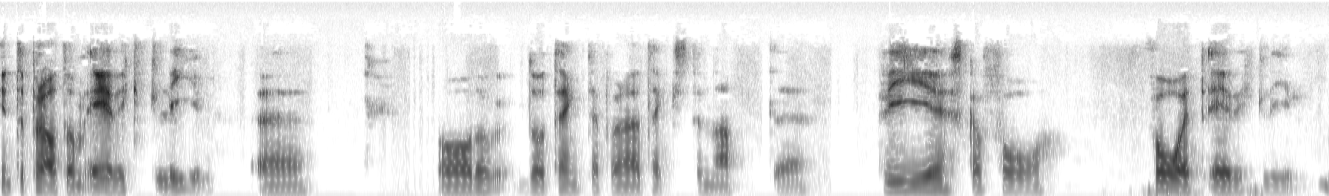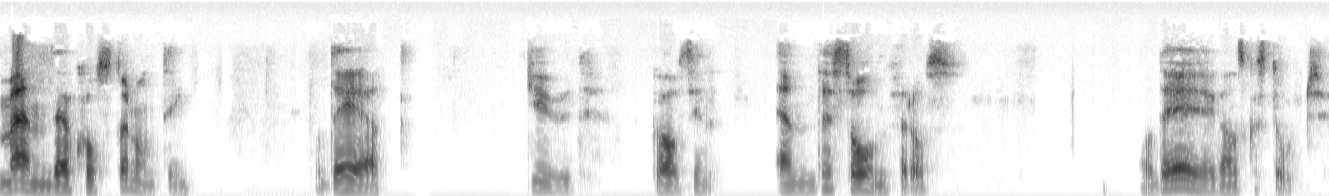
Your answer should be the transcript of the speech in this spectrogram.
inte prata om evigt liv? Eh, och då, då tänkte jag på den här texten att vi ska få, få ett evigt liv, men det kostar någonting. Och det är att Gud gav sin enda son för oss. Och det är ju ganska stort.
